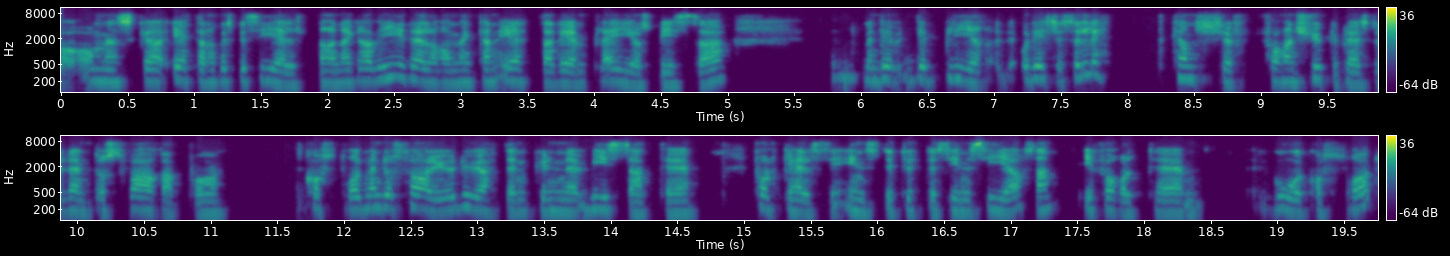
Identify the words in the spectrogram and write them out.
om en skal ete noe spesielt når en er gravid, eller om en kan ete det en pleier å spise. Men det, det blir Og det er ikke så lett kanskje for en sykepleierstudent å svare på kostråd, men da sa jo du at en kunne vise til Folkehelseinstituttet sine sider sant? i forhold til gode kostråd.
